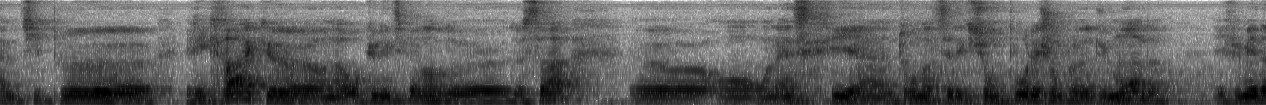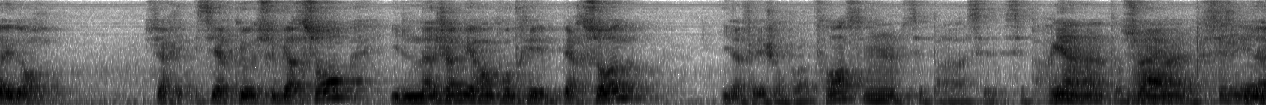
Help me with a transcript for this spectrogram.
un petit peu ric-rac, euh, on n'a aucune expérience de, de ça. Euh, on, inscrit à un tournoi de sélection pour les championnats du monde et il fait médaille d'or. C'est-à-dire que ce garçon, il n'a jamais rencontré personne. Il a fait les championnats de France. Hmm. C'est pas, c'est, pas rien, hein, attention. Ouais. hein. Il a,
